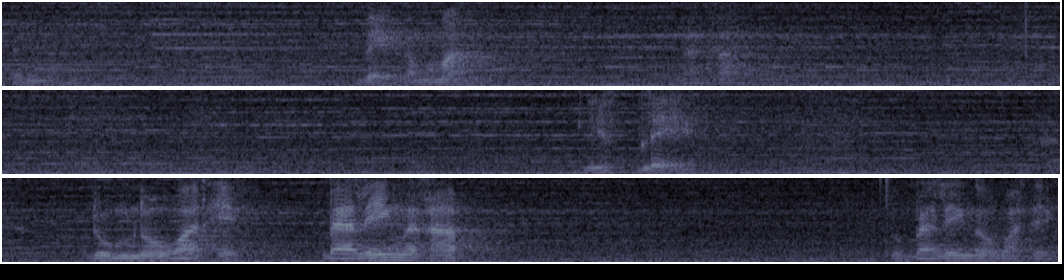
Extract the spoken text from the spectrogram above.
เป็นเบรกน้ำมัน นะครับดิสเบรกดุมโนวาเทคแบริ่งนะครับดุมแบริ่งโนวาเทค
